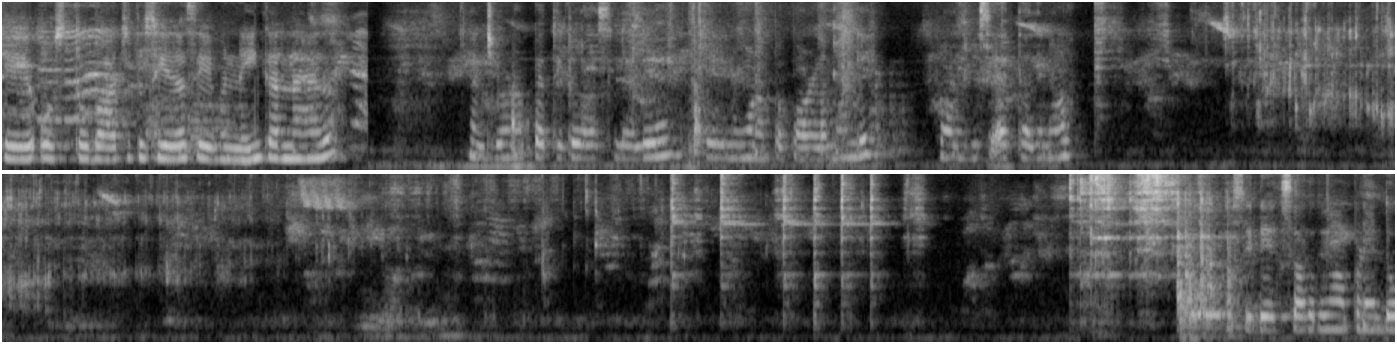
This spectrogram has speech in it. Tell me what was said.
ਤੇ ਉਸ ਤੋਂ ਬਾਅਦ 'ਚ ਤੁਸੀਂ ਇਹਦਾ ਸੇਵਨ ਨਹੀਂ ਕਰਨਾ ਹੈਗਾ। ਹਾਂਜੀ, ਹੁਣ ਆਪਾਂ ਇੱਥੇ ਗਲਾਸ ਲੈ ਲਿਆ ਹੈ, ਤੇ ਇਹਨੂੰ ਹੁਣ ਆਪਾਂ ਪਾਉਣ ਲਵਾਂਗੇ, ਪਾਉਣ ਦੀ ਸਹਾਇਤਾ ਦੇ ਨਾਲ। ਤੁਸੀਂ ਦੇਖ ਸਕਦੇ ਹੋ ਆਪਣੇ 2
